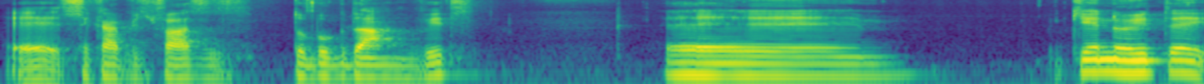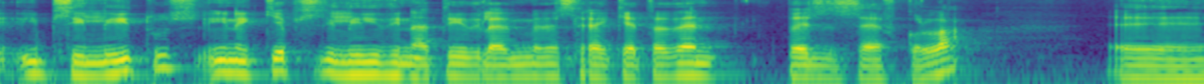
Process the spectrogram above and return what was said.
ε, σε κάποιες φάσεις τον Bogdanovic. Ε, και εννοείται οι ψηλοί τους είναι και ψηλοί ή δυνατοί, δηλαδή με δεστριακέτα δεν παίζεις εύκολα. Ε,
